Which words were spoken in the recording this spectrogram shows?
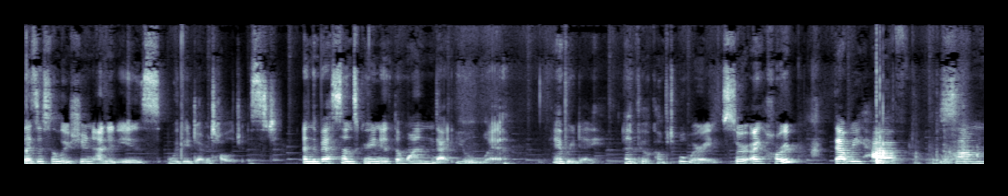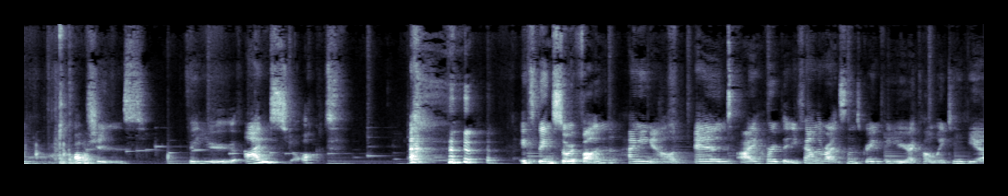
there's a solution and it is with your dermatologist. And the best sunscreen is the one that you'll wear every day and feel comfortable wearing. So I hope that we have some options for you. I'm stocked. It's been so fun hanging out and I hope that you found the right sunscreen for you. I can't wait to hear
